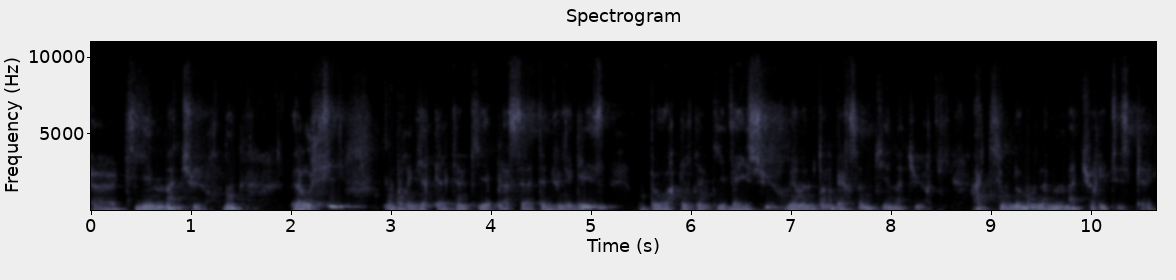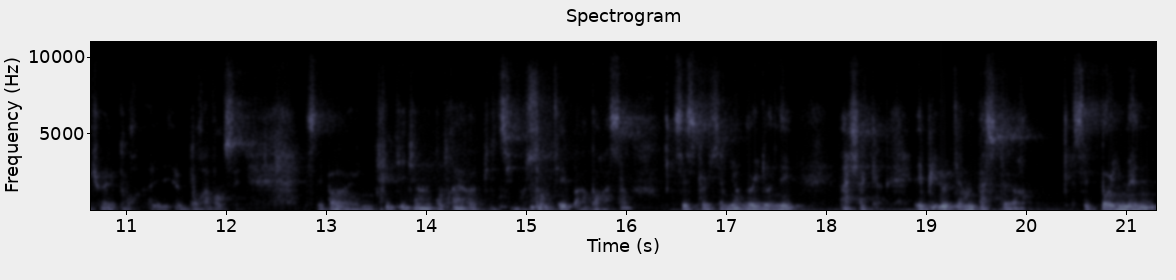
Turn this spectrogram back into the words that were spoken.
euh, qui est mature. Donc, là aussi, on pourrait dire quelqu'un qui est placé à la tête d'une église, on peut voir quelqu'un qui veille sur, mais en même temps une personne qui est mature, à qui on demande la maturité spirituelle pour, pour avancer. Ce n'est pas une critique, hein, au contraire, si vous sentez par rapport à ça, c'est ce que le Seigneur veut donner chacun. Et puis le terme pasteur, c'est poimen,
